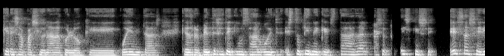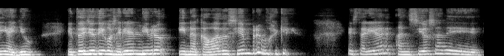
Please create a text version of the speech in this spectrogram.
que eres apasionada con lo que cuentas, que de repente se te cruza algo y dices, esto tiene que estar, tal". Es que esa sería yo. Y entonces yo digo, sería el libro inacabado siempre porque estaría ansiosa de,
